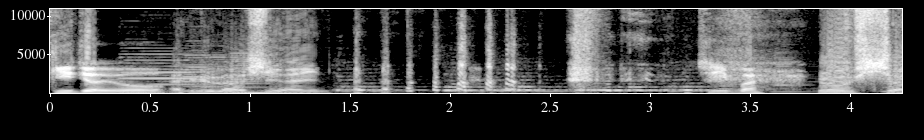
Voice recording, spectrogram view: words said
뒤져요. 러시아인. 씨발. 러시아.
